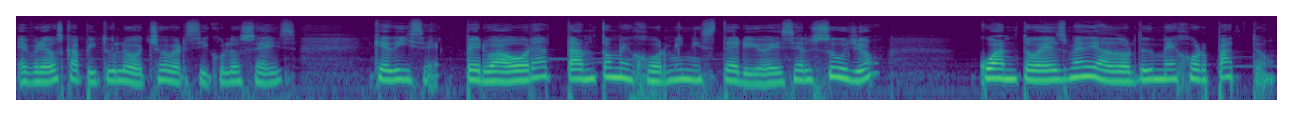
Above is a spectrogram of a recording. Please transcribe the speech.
Hebreos capítulo 8, versículo 6, que dice, pero ahora tanto mejor ministerio es el suyo, cuanto es mediador de un mejor pacto,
